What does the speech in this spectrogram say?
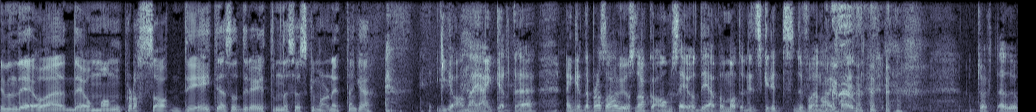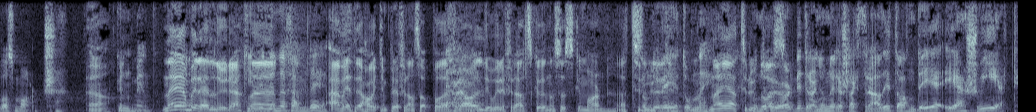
Ja, men det er, jo, det er jo mange plasser at det ikke er så drøyt om det er søskenbarnet ditt, tenker jeg. Ja, nei, enkelte, enkelte plasser har vi jo snakka om, så er jo det på en måte litt skryt. Du får en high five. Tøk deg, du var smart, Ja. gutten min. Nei, jeg bare lurer. The family. Jeg vet, jeg har ikke noen preferanser på det, for jeg har aldri vært forelska i noen søskenbarn. Som du ikke- vet om, nei. Nei, jeg tror Men du har jo hørt litt om det slektstreet ditt, da. Det er svært.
